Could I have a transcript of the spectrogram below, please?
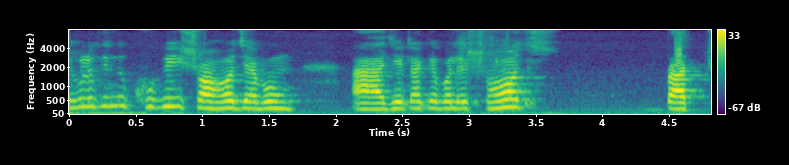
এগুলো কিন্তু খুবই সহজ এবং যেটাকে বলে সহজ প্রাচ্য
